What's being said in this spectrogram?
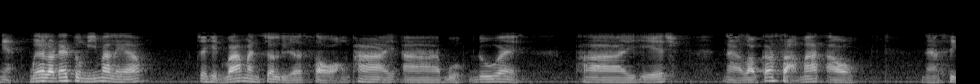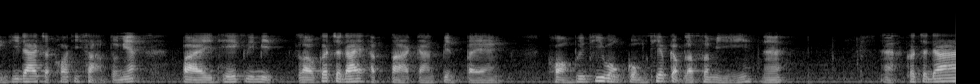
เนี่ยเมื่อเราได้ตรงนี้มาแล้ว จะเห็นว่ามันจะเหลือสองพาย r บวกด้วยพาย h นะเราก็สามารถเอา นะสิ่งที่ได้จากข้อที่สามตัวเนี้ยไปเทคลิมิตเราก็จะได้อัตราการเปลี่ยนแปลงของพื้นที่วงกลมเทียบกับรัศมีนะอะก็จะได้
